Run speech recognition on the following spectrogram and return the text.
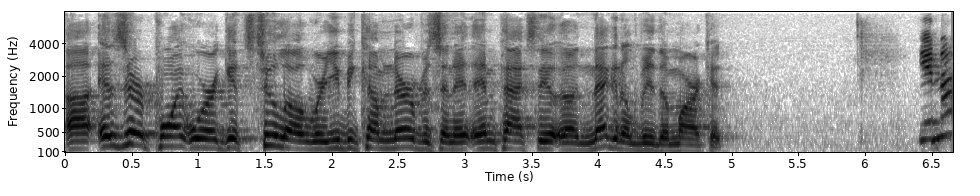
uh, is there a point where it gets too low, where you become nervous and it impacts the, uh, negatively the market? Yeah, not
